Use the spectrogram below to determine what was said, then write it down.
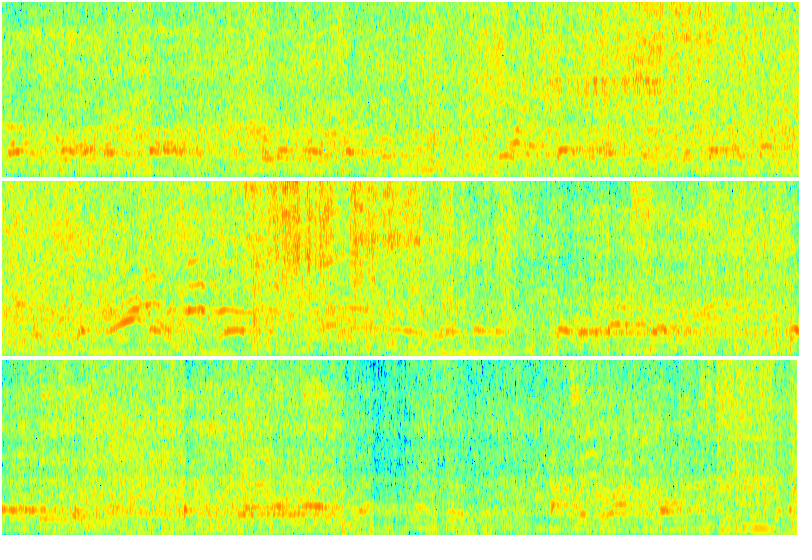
Roman 4, Roman 5, or Road 420, near Frank Burke, uh, the 90 metres, and 7 miles to the Easter. So, yeah. So, on the back straight, 760, back into 8 going early, seems to have to a grinding halt.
